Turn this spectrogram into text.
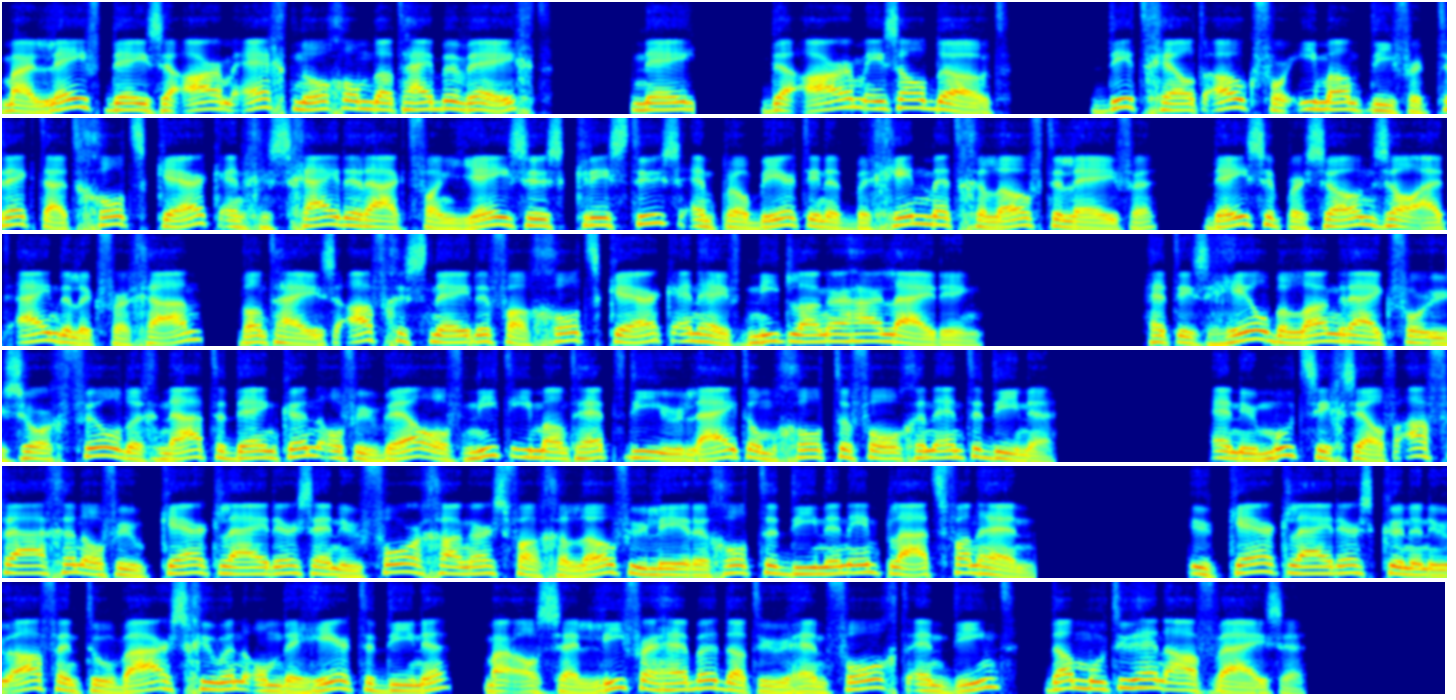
Maar leeft deze arm echt nog omdat hij beweegt? Nee, de arm is al dood. Dit geldt ook voor iemand die vertrekt uit Gods kerk en gescheiden raakt van Jezus Christus en probeert in het begin met geloof te leven. Deze persoon zal uiteindelijk vergaan, want hij is afgesneden van Gods kerk en heeft niet langer haar leiding. Het is heel belangrijk voor u zorgvuldig na te denken of u wel of niet iemand hebt die u leidt om God te volgen en te dienen. En u moet zichzelf afvragen of uw kerkleiders en uw voorgangers van geloof u leren God te dienen in plaats van hen. Uw kerkleiders kunnen u af en toe waarschuwen om de Heer te dienen, maar als zij liever hebben dat u hen volgt en dient, dan moet u hen afwijzen.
